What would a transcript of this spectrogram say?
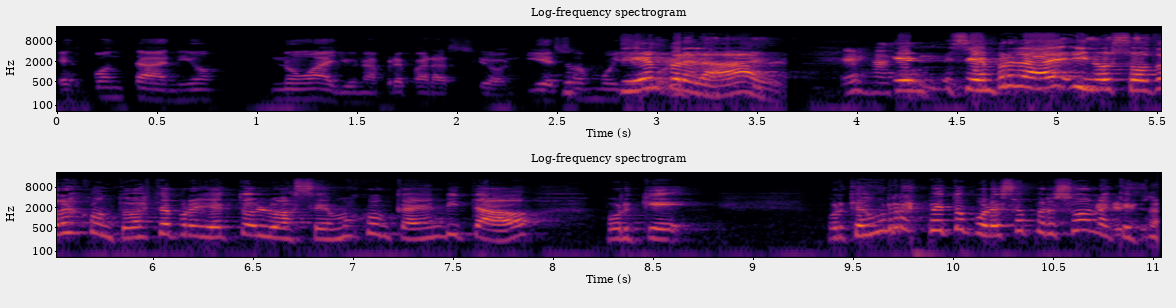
espontáneo, no hay una preparación. Y eso es muy siempre la hay. importante. Es así. Siem- Siempre la hay y nosotros con todo este proyecto lo hacemos con cada invitado porque, porque es un respeto por esa persona, que tú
